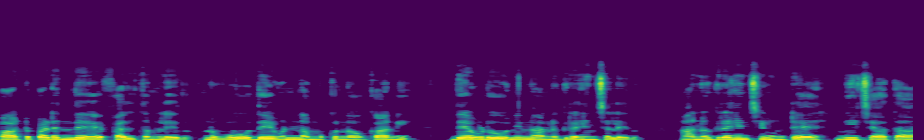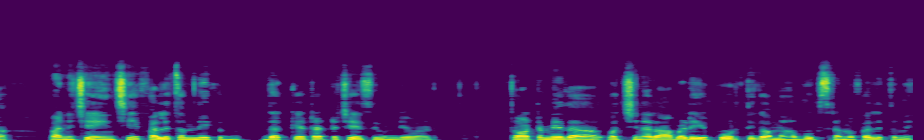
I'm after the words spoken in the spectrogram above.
పాటు పడిందే ఫలితం లేదు. నువ్వు దేవుణ్ణి నమ్ముకున్నావు కానీ దేవుడు నిన్ను అనుగ్రహించలేదు. అనుగ్రహించి ఉంటే నీ చేత పని చేయించి ఫలితం నీకు దక్కేటట్టు చేసి ఉండేవాడు. తోట మీద వచ్చిన రాబడి పూర్తిగా మహబూబ్ శ్రమ ఫలితమే.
